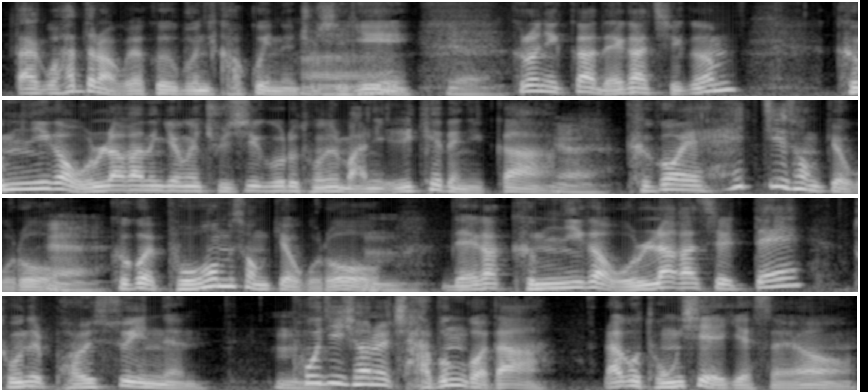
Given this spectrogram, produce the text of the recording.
다고 하더라고요. 그분이 갖고 있는 주식이. 아, 그러니까 내가 지금 금리가 올라가는 경우에 주식으로 돈을 많이 잃게 되니까 예. 그거의 해지 성격으로 예. 그거의 보험 성격으로 음. 내가 금리가 올라갔을 때 돈을 벌 수 있는 음. 포지션을 잡은 거다라고 동시에 얘기했어요.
